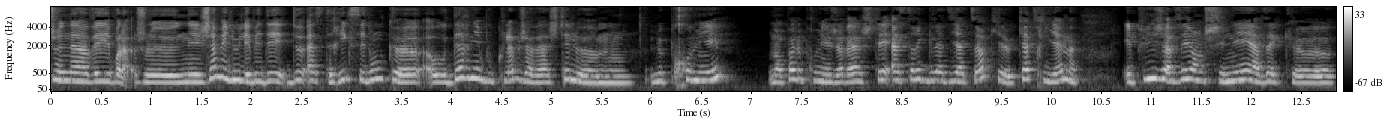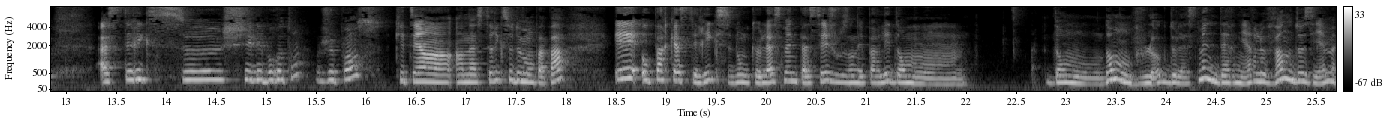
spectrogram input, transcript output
je n'avais, voilà, je n'ai jamais lu les BD de Astérix. Et donc, au dernier book club, j'avais acheté le, le, premier, non pas le premier, j'avais acheté Astérix Gladiateur, qui est le quatrième. Et puis, j'avais enchaîné avec... Astérix chez les Bretons, je pense, qui était un, Astérix de mon papa. Et au parc Astérix, donc euh, la semaine passée, je vous en ai parlé dans mon, dans mon, dans mon vlog de la semaine dernière, le 22e.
